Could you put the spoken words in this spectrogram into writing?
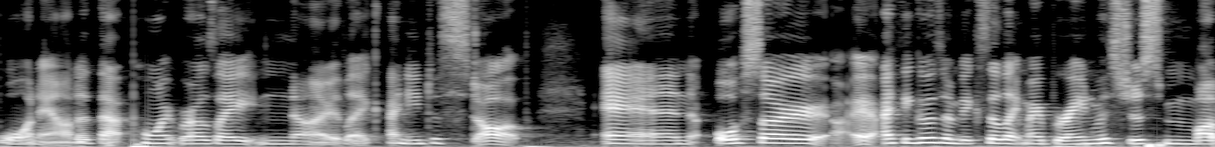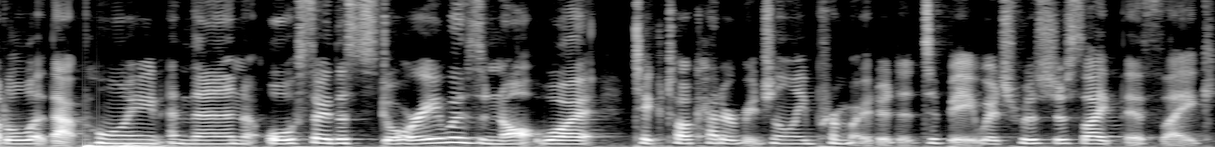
worn out at that point where I was like, no, like I need to stop. And also, I, think it was a mix of like my brain was just muddled at that point, and then also the story was not what TikTok had originally promoted it to be, which was just like this like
